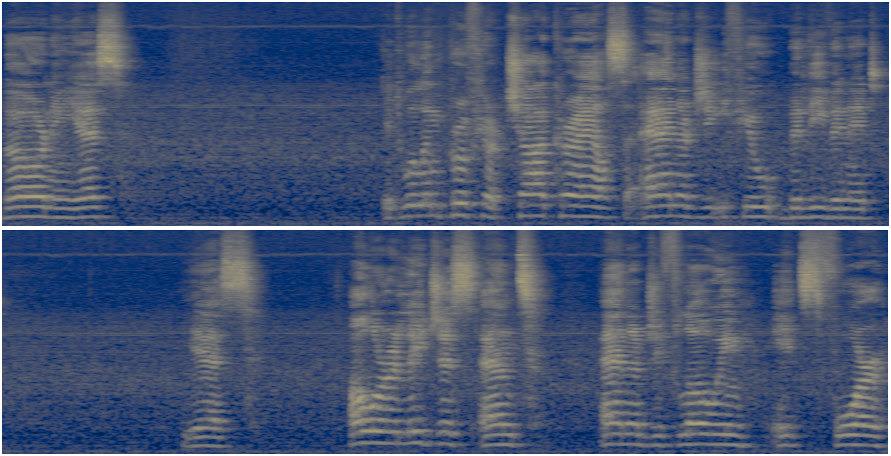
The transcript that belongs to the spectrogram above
burning yes? It will improve your chakras energy if you believe in it. Yes. All religious and energy flowing it's for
